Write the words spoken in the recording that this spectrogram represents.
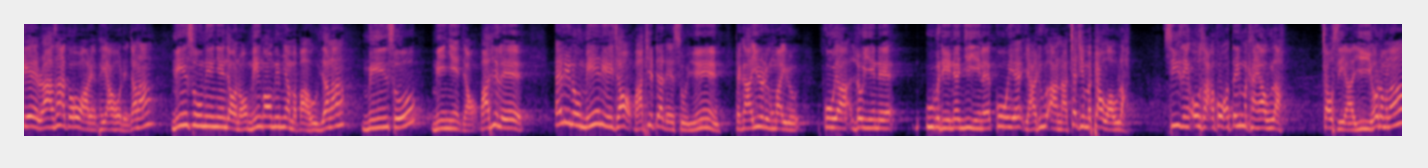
ကဲရာဇတော်ဝါတယ်ဖះဟောတယ်ကျန်လားမင်းဆိုမင်းညင်းကြောင့်တော့မင်းကောင်းမင်းမြတ်မပါဘူးကျန်လားမင်းဆိုမင်းညင်းကြောင့်ဘာဖြစ်လဲအဲ့ဒီလိုမင်းတွေကြောင့်ဘာဖြစ်တတ်လဲဆိုရင်တက္ကကြီးတို့ဒကမကြီးတို့ကိုရလှုပ်ရင်းနဲ့ဥပဒေနဲ့ညှိရင်လဲကိုရဲ့ယာဓုအာနာချက်ချင်းမပြောက်ပါဘူးလားစီစဉ်ဥစ္စာအကုန်အသိမ်းမခံရဘူးလား ကြောက်စရာကြီးဟုတ်တယ်မလား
